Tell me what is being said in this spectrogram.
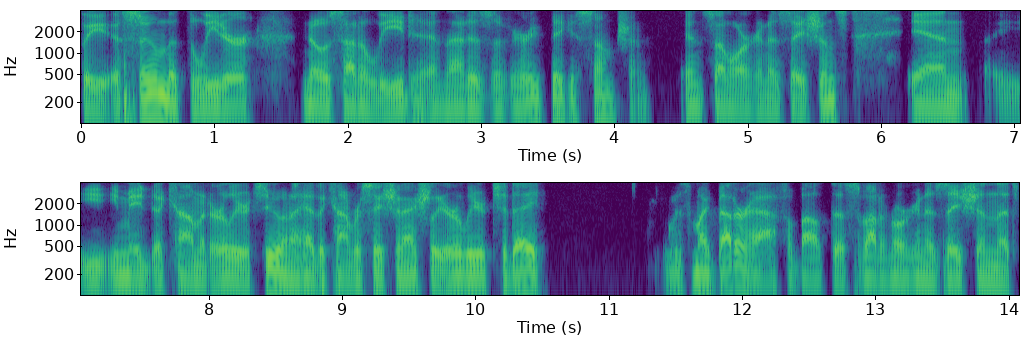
they assume that the leader knows how to lead and that is a very big assumption in some organizations. And uh, you, you made a comment earlier too, and I had the conversation actually earlier today with my better half about this, about an organization that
